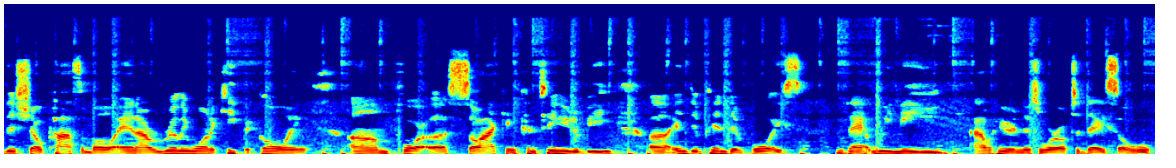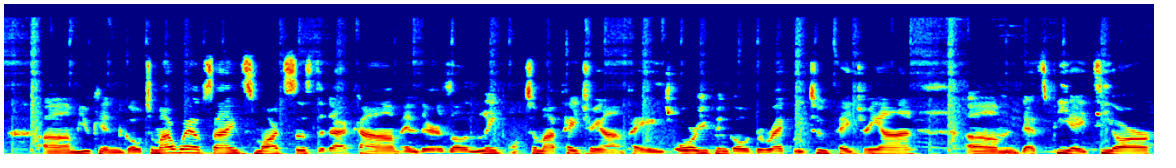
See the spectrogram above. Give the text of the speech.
this show possible, and I really want to keep it going um, for us so I can continue to be uh, independent voice that we need out here in this world today. So um, you can go to my website, smartsister.com, and there's a link to my Patreon page, or you can go directly to Patreon. Um, that's P A T R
